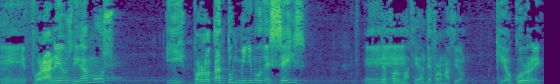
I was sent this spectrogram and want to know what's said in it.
eh, foráneos, digamos, y por lo tanto un mínimo de seis eh, De formación. De formación. ¿Qué ocurre?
